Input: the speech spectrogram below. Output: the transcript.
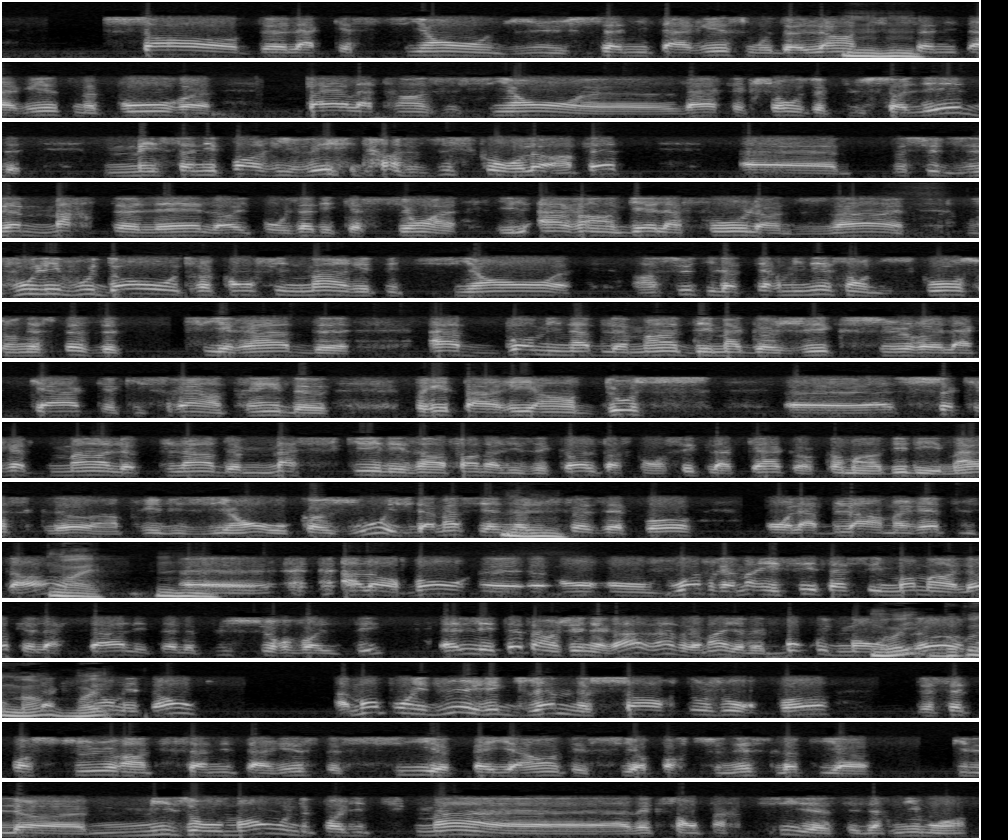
sort de la question du sanitarisme ou de l'antisanitarisme pour euh, faire la transition euh, vers quelque chose de plus solide, mais ce n'est pas arrivé dans ce discours-là. En fait, euh, M. Duhem martelait, là, il posait des questions, hein, il haranguait la foule en disant Voulez-vous d'autres confinements à répétition? Ensuite, il a terminé son discours sur une espèce de tirade abominablement démagogique sur la CAQ qui serait en train de préparer en douce euh, secrètement le plan de masquer les enfants dans les écoles parce qu'on sait que la CAQ a commandé des masques là, en prévision au cas où. Évidemment, si elle ne le mhm. faisait pas, on la blâmerait plus tard. Ouais. Mhm. Euh, alors bon, euh, on, on, voit vraiment, et c'est à ces moments-là que la salle était le plus survoltée. Elle l'était en général, hein, vraiment, il y avait beaucoup de monde oui, là. beaucoup de monde, oui. Mais donc, à mon point de vue, Éric Duhem ne sort toujours pas de cette posture antisanitariste si payante et si opportuniste là qui a qu'il a mise au monde politiquement euh, avec son parti euh, ces derniers mois.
